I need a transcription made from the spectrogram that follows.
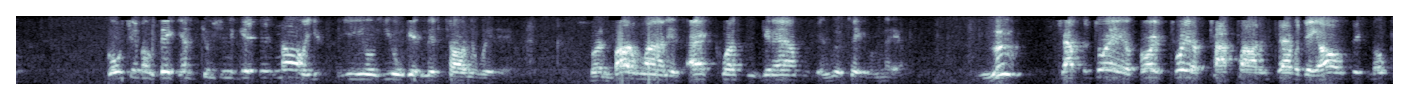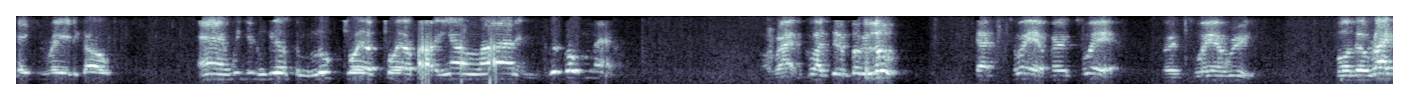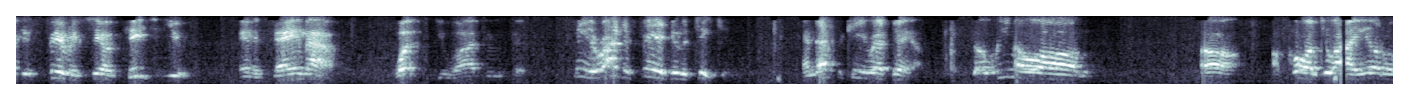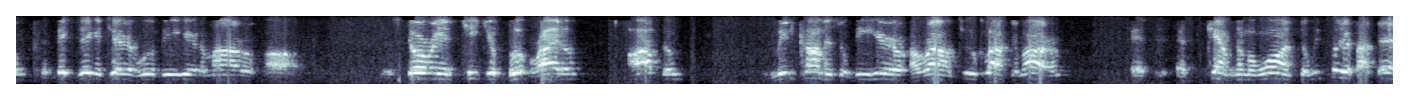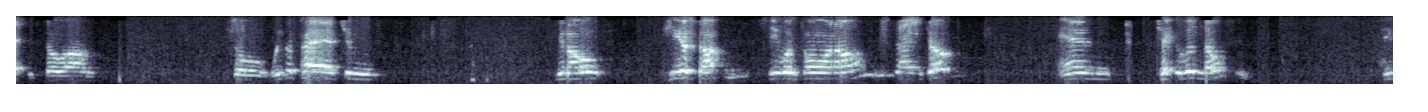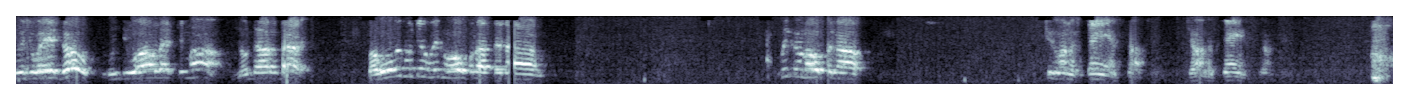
go to some big institution to get this. No, you, you, you get mistaught in the way there. But the bottom line is ask questions, get answers, and we'll take it from there. Luke chapter 12, verse 12, top part of Sabbath day, all six locations ready to go. And we just build some Luke 12, 12 about a young lion, and we'll go from there. All right, we're going to the book of Luke, chapter 12, verse 12. Verse 12 reads, For the righteous spirit shall teach you in the same hour what you are to say. See, the righteous spirit do the teaching. And that's the key right there. So we know, um, uh, according to our elder, the big dignitary will be here tomorrow. Uh, historian, teacher, book writer, author. Lee Cummings will be here around 2 o'clock tomorrow at, at camp number one. So we put it about that. So um, so we prepared to, you know, hear something, see what's going on, the same token and take a little notes and see which way it goes. We'll do all that tomorrow, no doubt about it. But what we're going to do, we're going to open up and um, we're going to open up to understand something, to understand something.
